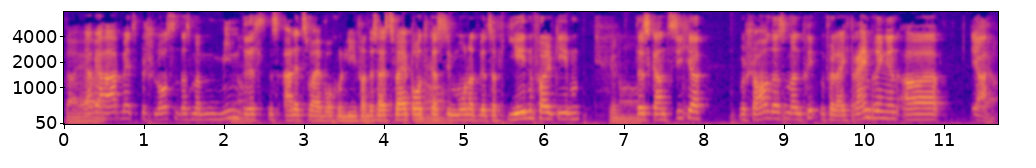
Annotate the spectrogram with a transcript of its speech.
daher. Ja, wir haben jetzt beschlossen, dass wir mindestens genau. alle zwei Wochen liefern. Das heißt, zwei Podcasts genau. im Monat wird es auf jeden Fall geben. Genau. Das ist ganz sicher. Wir schauen, dass wir einen dritten vielleicht reinbringen, aber ja, ja.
